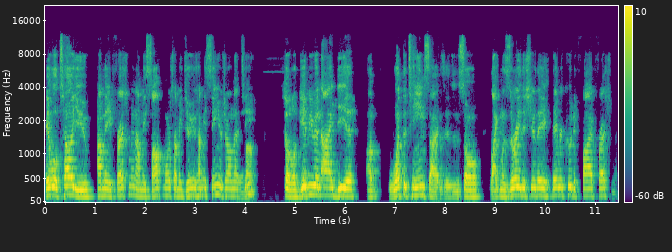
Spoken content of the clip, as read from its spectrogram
it will tell you how many freshmen, how many sophomores, how many juniors, how many seniors are on that team. So it'll give you an idea of what the team size is. And so, like Missouri this year, they they recruited five freshmen.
